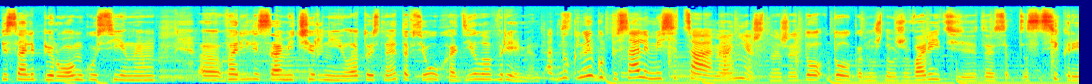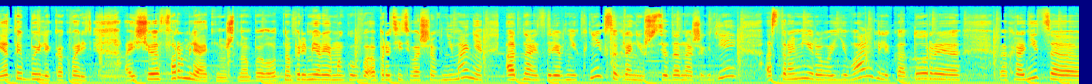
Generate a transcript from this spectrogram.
Писали пером гусиным, э, варили сами чернила, то есть на это все уходило время. Одну книгу писали месяцами. Конечно же, до, долго нужно уже варить, это секреты были, как варить, а еще и оформлять нужно было. Вот, например, я могу обратить ваше внимание, одна из древних книг, сохранившихся до наших дней, Астромирова Евангелие, которое хранится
